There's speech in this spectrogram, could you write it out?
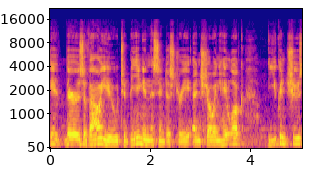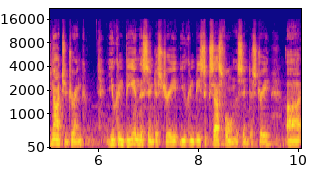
it, there is a value to being in this industry and showing, hey, look, you can choose not to drink. You can be in this industry. You can be successful in this industry, uh,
